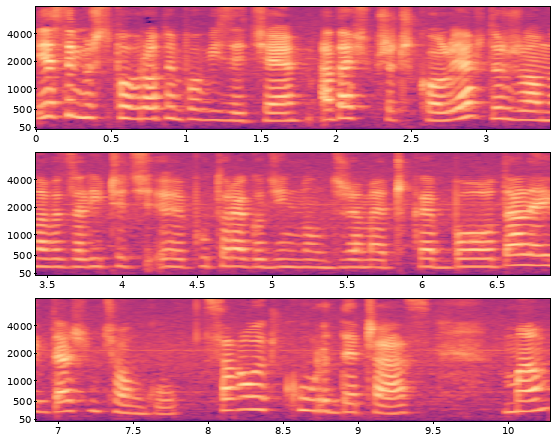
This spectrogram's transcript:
Jestem już z powrotem po wizycie. Adaś w przedszkolu. Ja już zdążyłam nawet zaliczyć y, półtora godzinną drzemeczkę, bo dalej w dalszym ciągu cały kurde czas mam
